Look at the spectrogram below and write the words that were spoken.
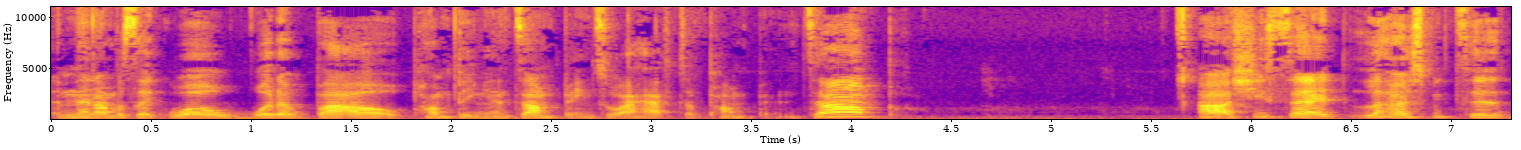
And then I was like, well, what about pumping and dumping? So I have to pump and dump uh, she said, let her speak to,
